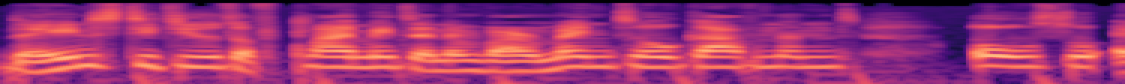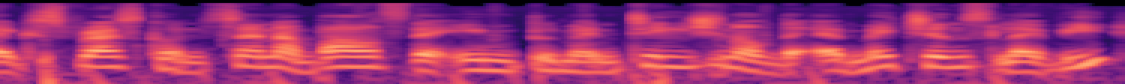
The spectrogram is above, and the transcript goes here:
The Institute of Climate and Environmental Governance also expressed concern about the implementation of the emissions levy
